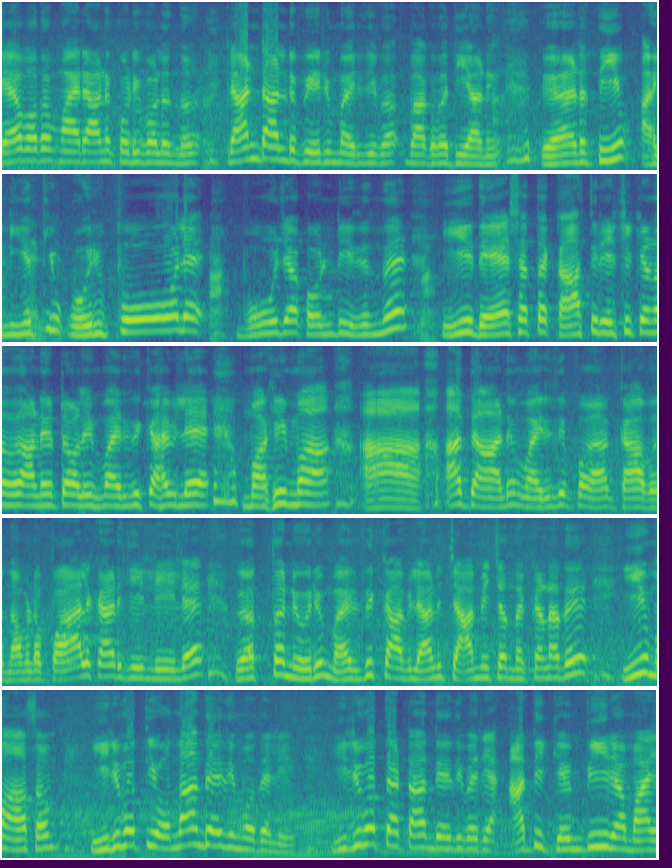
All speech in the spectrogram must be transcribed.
ദേവതന്മാരാണ് കൊടികൊള്ളുന്നത്. രണ്ടാളുടെ പേരും മരുതി ഭഗവതിയാണ്. ഏടത്തിയും അനിയത്തിയും ഒരുപോലെ പൂജ കൊണ്ടിരുന്ന് ഈ ദേശത്തെ കാത്തുരക്ഷിക്കുന്നതാണ് കേട്ടോ ഈ മരുതിക്കാവിലെ മഹിമ. ആ അതാണ് മരുതി കാവ്. നമ്മുടെ പാലക്കാട് ജില്ലയിലെ എത്തന്നൂർ മരുതിക്കാവിലാണ് ചാമ്യച്ച നിൽക്കുന്നത് ഈ മാസം ഇരുപത്തി ഒന്നാം തീയതി മുതൽ ഇരുപത്തെട്ടാം തീയതി വരെ അതിഗംഭീരമായ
